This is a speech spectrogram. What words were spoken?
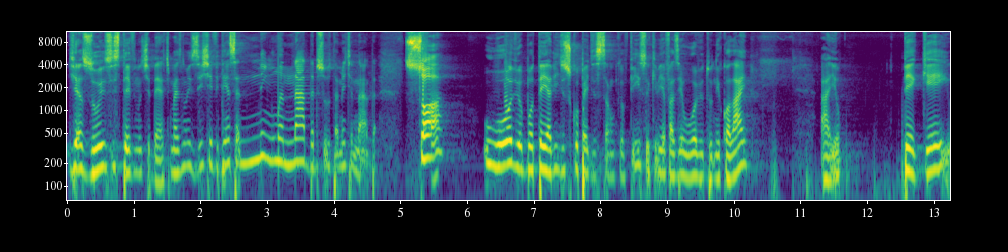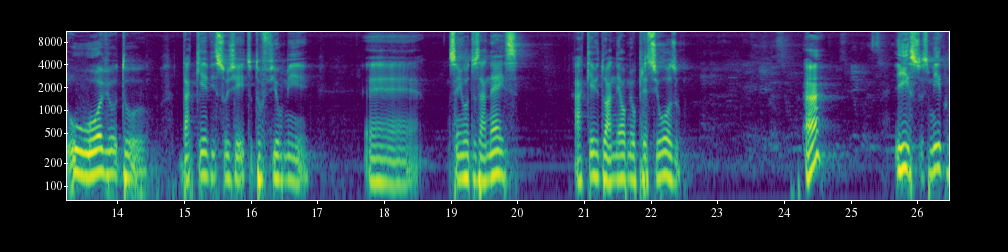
Jesus esteve no Tibete, mas não existe evidência nenhuma, nada, absolutamente nada. Só o olho, eu botei ali, desculpa a edição que eu fiz, eu queria fazer o olho do Nicolai. Aí eu peguei o olho do, daquele sujeito do filme é, Senhor dos Anéis, aquele do anel meu precioso. Hã? Isso, Smigol.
